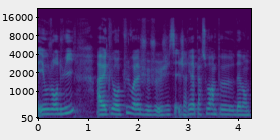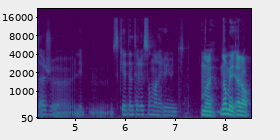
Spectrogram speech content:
Et aujourd'hui, avec le recul, voilà, j'arrive à percevoir un peu davantage euh, les, ce qui est intéressant dans la réunionnite. Ouais, non mais alors,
